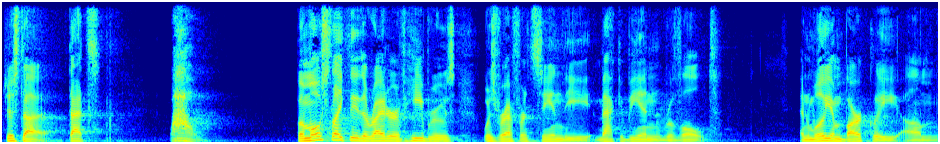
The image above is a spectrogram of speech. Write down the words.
just a that's wow. But most likely the writer of Hebrews was referencing the Maccabean revolt. And William Barclay, um,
